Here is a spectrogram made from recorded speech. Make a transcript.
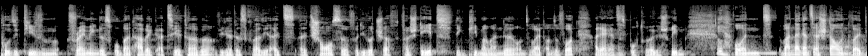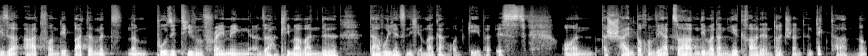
positiven Framing des Robert Habeck erzählt habe, wie der das quasi als, als Chance für die Wirtschaft versteht, den Klimawandel und so weiter und so fort. Hat er ein ganzes Buch drüber geschrieben. Ja. Und waren da ganz erstaunt, weil diese Art von Debatte mit einem positiven Framing in Sachen Klimawandel da wohl jetzt nicht immer gang und gäbe ist. Und das scheint doch einen Wert zu haben, den wir dann hier gerade in Deutschland entdeckt haben, ne?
